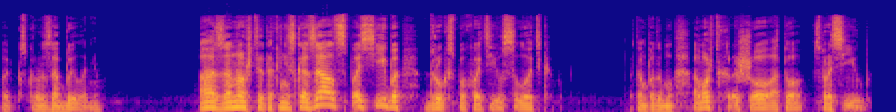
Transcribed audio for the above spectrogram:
Только скоро забыл о нем. «А за нож ты так и не сказал спасибо!» — вдруг спохватился Лодька. Потом подумал, а может, хорошо, а то спросил бы.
